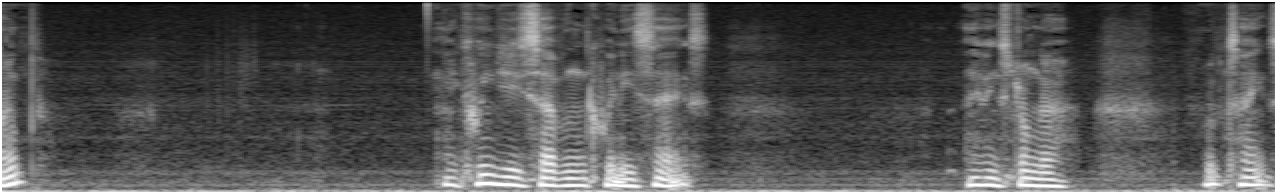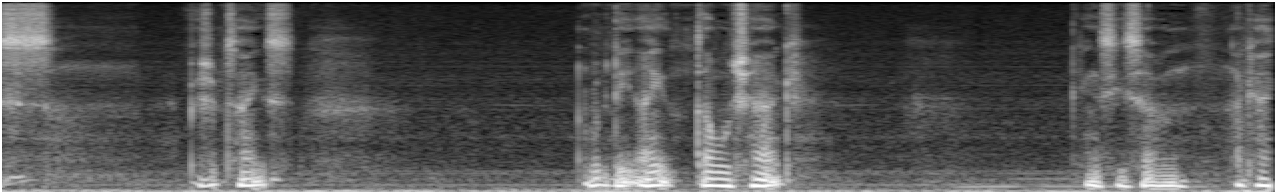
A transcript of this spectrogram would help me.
Nope. Queen g7, queen e6. Anything stronger? Rook takes, bishop takes, rook d8, double check, king c7. Okay,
